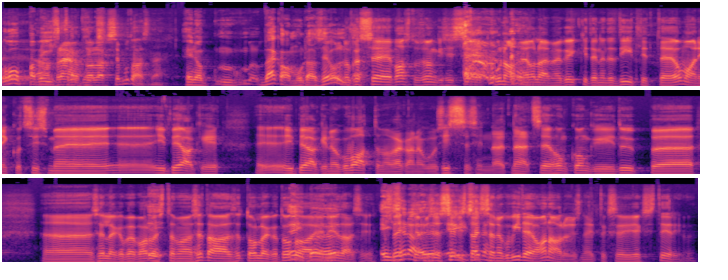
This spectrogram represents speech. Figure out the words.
Euroopa meistriks. praegu ollakse mudas, noh. ei no väga mudas ei olnud. no kas see vastus ongi siis see, et kuna me oleme kõikide nende tiitlite omanikud, siis me ei peagi, ei peagi nagu vaatama väga nagu sisse sinna, et näed, see Hongkongi tüüp äh, sellega peab arvestama ei, seda, tollega toda ei, ja nii edasi. sellist ei, asja seda... nagu videoanalüüs näiteks ei eksisteeri või?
